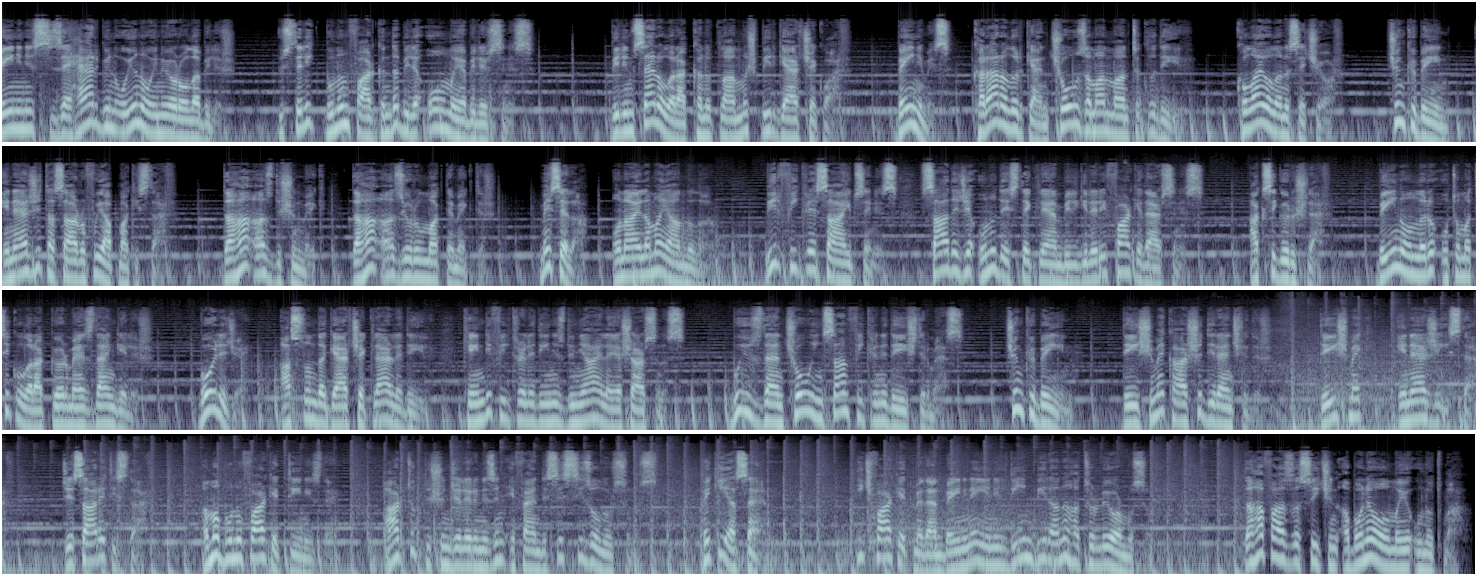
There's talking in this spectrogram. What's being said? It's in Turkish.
Beyniniz size her gün oyun oynuyor olabilir. Üstelik bunun farkında bile olmayabilirsiniz. Bilimsel olarak kanıtlanmış bir gerçek var. Beynimiz, karar alırken çoğu zaman mantıklı değil. Kolay olanı seçiyor. Çünkü beyin, enerji tasarrufu yapmak ister. Daha az düşünmek, daha az yorulmak demektir. Mesela, onaylama yanlılığı. Bir fikre sahipseniz, sadece onu destekleyen bilgileri fark edersiniz. Aksi görüşler. Beyin onları otomatik olarak görmezden gelir. Böylece, aslında gerçeklerle değil, kendi filtrelediğiniz dünya ile yaşarsınız. Bu yüzden çoğu insan fikrini değiştirmez. Çünkü beyin, değişime karşı dirençlidir. Değişmek enerji ister, cesaret ister. Ama bunu fark ettiğinizde, artık düşüncelerinizin efendisi siz olursunuz. Peki ya sen? Hiç fark etmeden beynine yenildiğin bir anı hatırlıyor musun? Daha fazlası için abone olmayı unutma.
